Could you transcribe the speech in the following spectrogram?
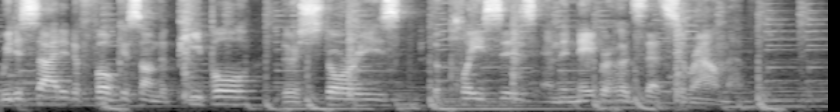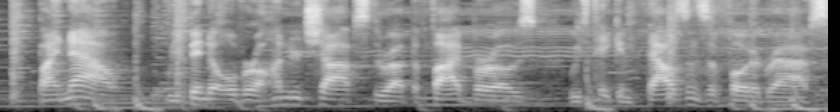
we decided to focus on the people, their stories, the places, and the neighborhoods that surround them. By now, we've been to over 100 shops throughout the five boroughs, we've taken thousands of photographs,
